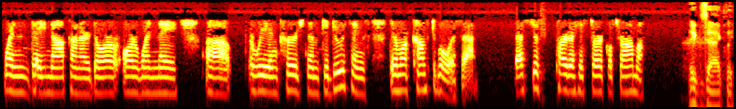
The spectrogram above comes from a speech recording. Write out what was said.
when they knock on our door or when they, uh, or we encourage them to do things. They're more comfortable with that. That's just part of historical trauma. Exactly.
